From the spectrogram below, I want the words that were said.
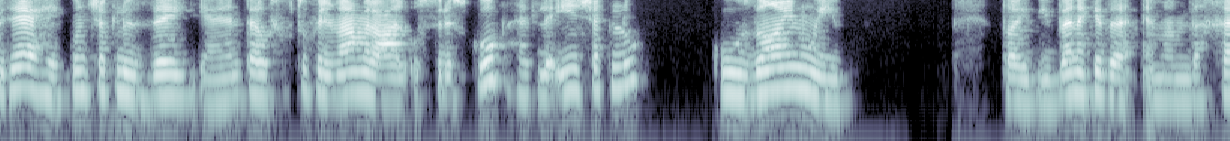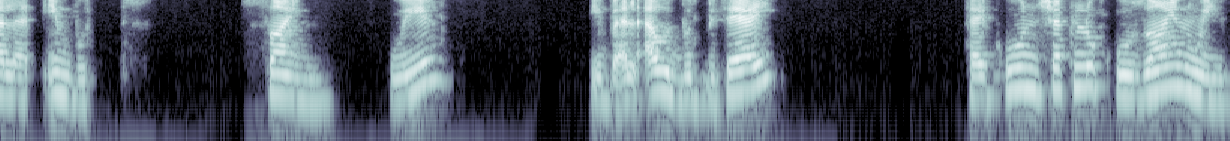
بتاعي هيكون شكله إزاي؟ يعني أنت لو شفته في المعمل على ال oscilloscope هتلاقيه شكله cosine wave طيب يبقى أنا كده أما مدخلة input sine wave يبقى ال output بتاعي هيكون شكله cosine wave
